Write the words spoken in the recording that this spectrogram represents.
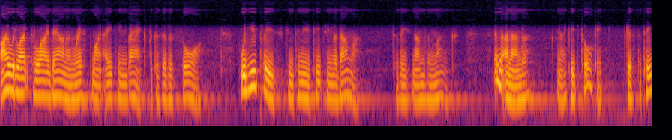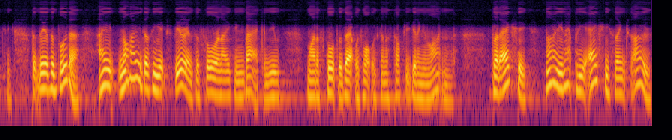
I would like to lie down and rest my aching back because it is sore. Would you please continue teaching the Dhamma to these nuns and monks? And Ananda you know, keeps talking, gives the teaching. But there the Buddha, eh, not only does he experience a sore and aching back, and you might have thought that that was what was going to stop you getting enlightened, but actually not only that, but he actually thinks, oh,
